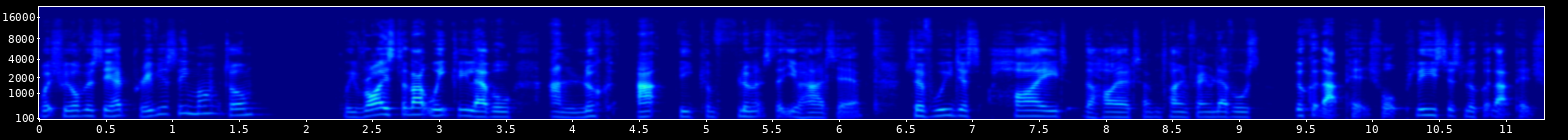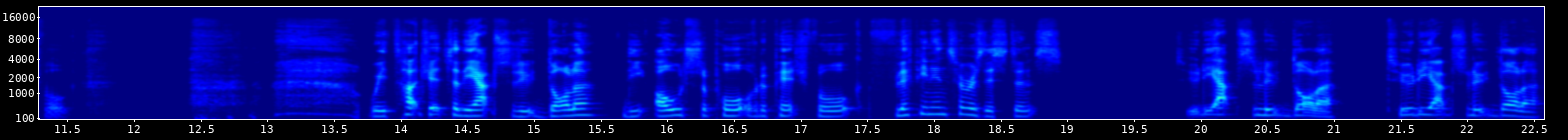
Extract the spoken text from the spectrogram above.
which we obviously had previously marked on. We rise to that weekly level and look at the confluence that you had here. So if we just hide the higher term time frame levels, look at that pitchfork. Please just look at that pitchfork. We touch it to the absolute dollar, the old support of the pitchfork, flipping into resistance to the absolute dollar, to the absolute dollar,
